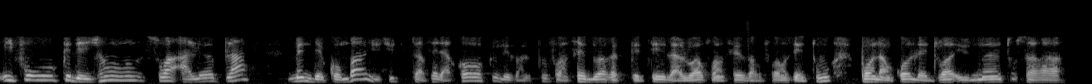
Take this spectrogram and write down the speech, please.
il faut que des gens soient à leur place mènent des combats, je suis tout à fait d'accord que les entreprises françaises doivent respecter la loi française en France et tout, prendre encore les droits humains, tout ça,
